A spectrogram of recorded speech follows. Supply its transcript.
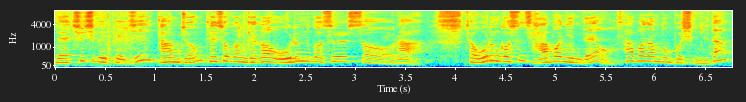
네, 72페이지. 다음 중 대소관계가 옳은 것을 써라. 자, 옳은 것은 4번인데요. 4번 한번 보십니다.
